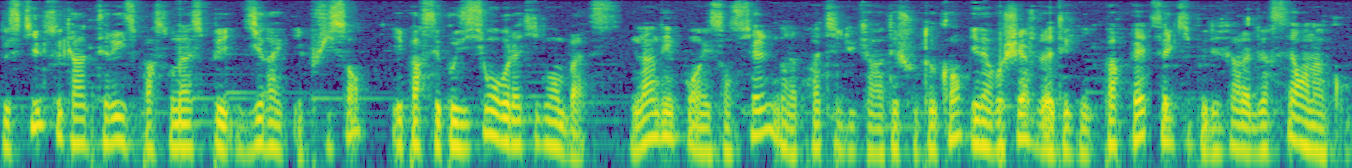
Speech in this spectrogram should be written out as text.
Ce style se caractérise par son aspect direct et puissant, et par ses positions relativement basses. L'un des points essentiels dans la pratique du karaté Shotokan est la recherche de la technique parfaite, celle qui peut défaire l'adversaire en un coup.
